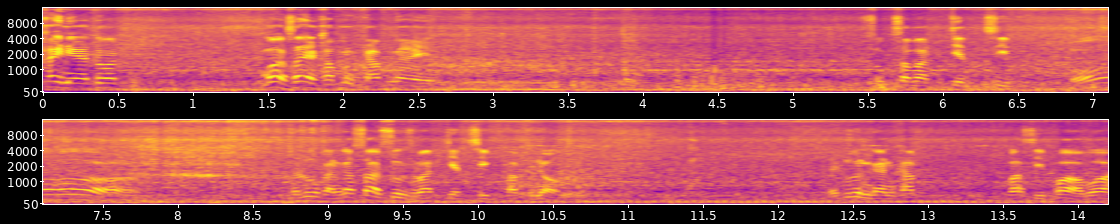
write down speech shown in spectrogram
ใครเนี่ยตัวมอไซค์ครับมันกลับไงสุขสวัสดิ์เจ็ดสิบโอ้มาลูกกันก็ซอยสุขสวัสดิ์เจ็ดสิบครับพี่น้องไปรุ่นกันครับว่าสิพ่อว่า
